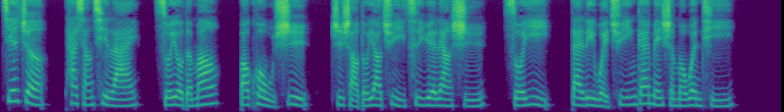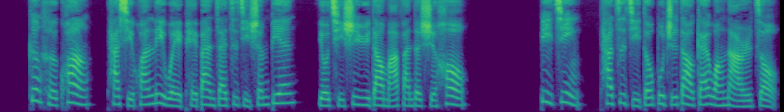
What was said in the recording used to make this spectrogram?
接着他想起来，所有的猫，包括武士，至少都要去一次月亮石，所以带利尾去应该没什么问题。更何况，他喜欢利伟陪伴在自己身边，尤其是遇到麻烦的时候。毕竟他自己都不知道该往哪儿走。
